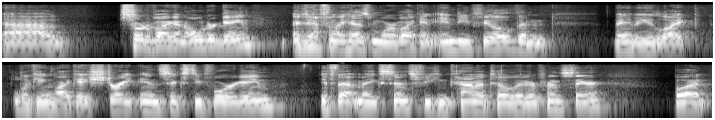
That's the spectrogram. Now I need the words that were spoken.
uh, sort of like an older game. It definitely has more of like an indie feel than maybe like looking like a straight N64 game, if that makes sense. If you can kind of tell the difference there. But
